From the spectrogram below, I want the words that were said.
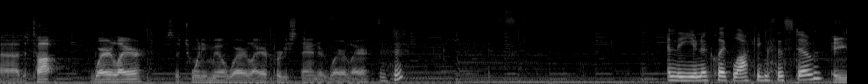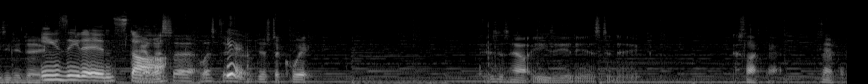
Uh, the top wear layer is a 20 mil wear layer, pretty standard wear layer. Mm -hmm. And the Uniclic locking system. Easy to do. Easy to install. Yeah, let's, uh, let's do Here. just a quick, this is how easy it is to do. Just like that, simple.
